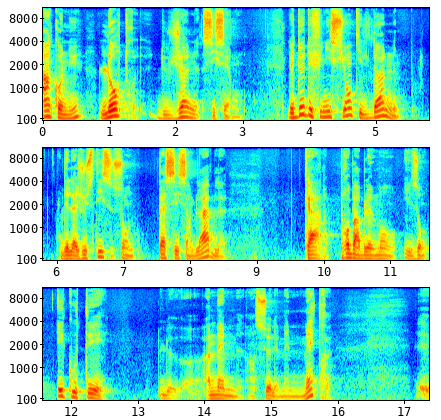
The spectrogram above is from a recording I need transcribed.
inconnu, l'autre du jeune Cicéron. Les deux définitions qu'il donne de la justice sont assez semblables, car probablement ils ont écouté le, un, même, un seul et même maître. Euh,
